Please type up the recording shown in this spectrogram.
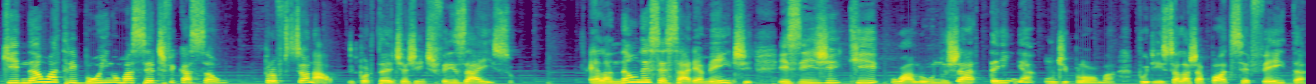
que não atribuem uma certificação profissional. Importante a gente frisar isso ela não necessariamente exige que o aluno já tenha um diploma. Por isso, ela já pode ser feita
